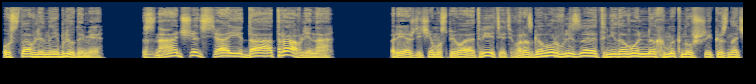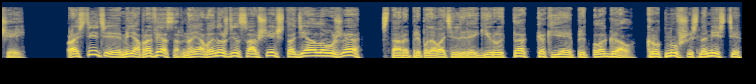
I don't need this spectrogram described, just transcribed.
уставленные блюдами. «Значит, вся еда отравлена». Прежде чем успевая ответить, в разговор влезает недовольно хмыкнувший казначей. «Простите меня, профессор, но я вынужден сообщить, что дело уже Старый преподаватель реагирует так, как я и предполагал. Крутнувшись на месте,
